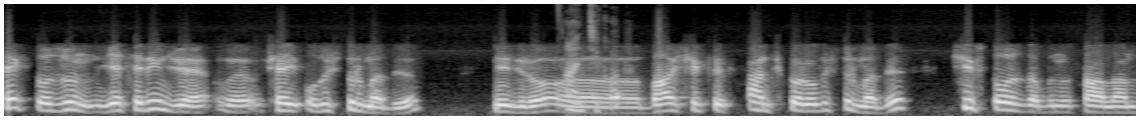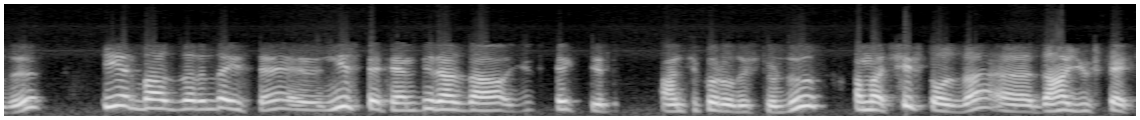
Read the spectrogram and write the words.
tek dozun yeterince e, şey oluşturmadığı nedir o? Antikor. E, bağışıklık antikor oluşturmadığı çift dozda bunu sağlandığı diğer bazılarında ise e, nispeten biraz daha yüksek bir antikor oluşturduğu ama çift dozda e, daha yüksek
